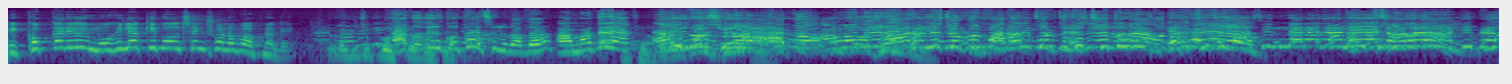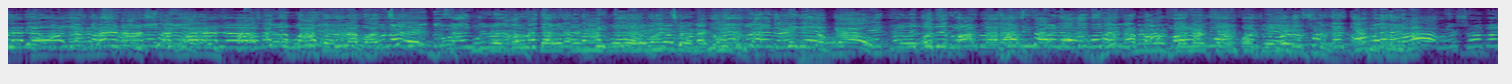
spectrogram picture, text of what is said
বিক্ষোভকারী ওই মহিলা কি বলছেন শোনাবো আপনাদের? এতদিন কোথায় ছিল দাদা? আমাদের একটাই ছিল আমাদের এখানে যখন মাদারীপুর ভেসে ছিল না এখানে বাসিন্দারা জানে সারা মাটি ফেলে অনেক রাস্তা করালো। আমাকে বাপ তুলে বলছে আমাদেরকে বাপ তুলে বলছে ওরা কি কেউ ওরে বাপ রাস্তা করে সরকার বাপ মানে করবে সরকার আমাদের বাপ সবার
